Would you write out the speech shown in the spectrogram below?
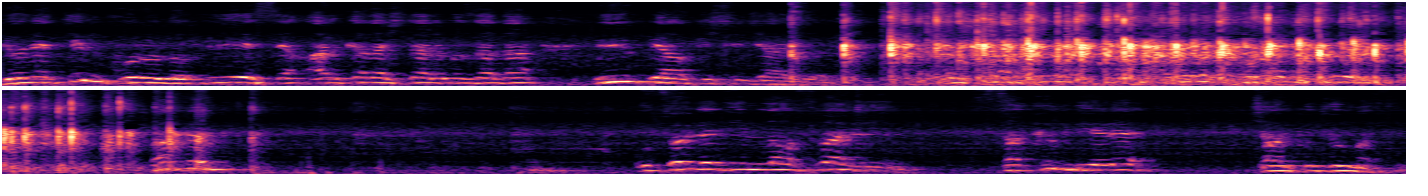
yönetim kurulu üyesi arkadaşlarımıza da büyük bir alkış rica ediyorum. Bakın bu söylediğim laflar sakın bir yere çarpıtılmasın.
